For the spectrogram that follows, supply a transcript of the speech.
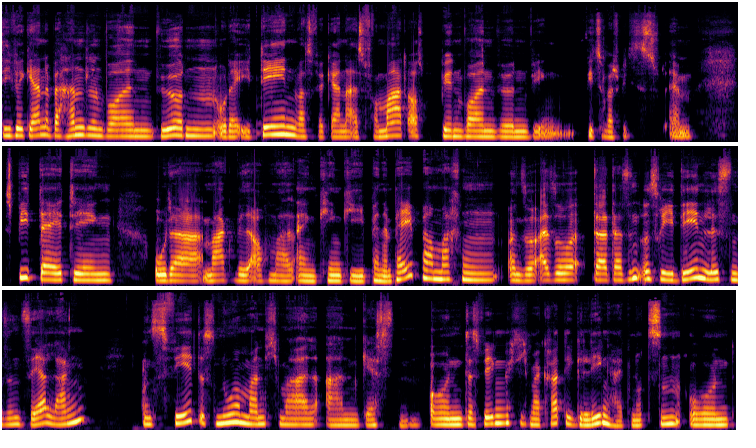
die wir gerne behandeln wollen würden oder Ideen, was wir gerne als Format ausprobieren wollen würden, wie, wie zum Beispiel dieses ähm, Speed Dating oder Marc will auch mal ein kinky Pen and Paper machen und so. Also da, da sind unsere Ideenlisten sind sehr lang uns fehlt es nur manchmal an Gästen. Und deswegen möchte ich mal gerade die Gelegenheit nutzen und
